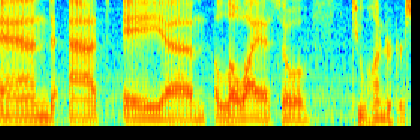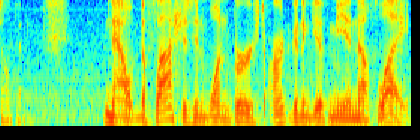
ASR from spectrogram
and at a um, a low ISO of 200 or something. Now, the flashes in one burst aren't going to give me enough light.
